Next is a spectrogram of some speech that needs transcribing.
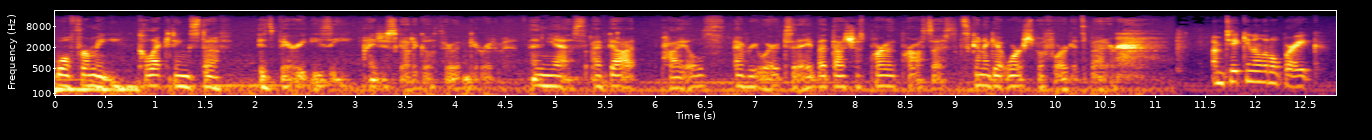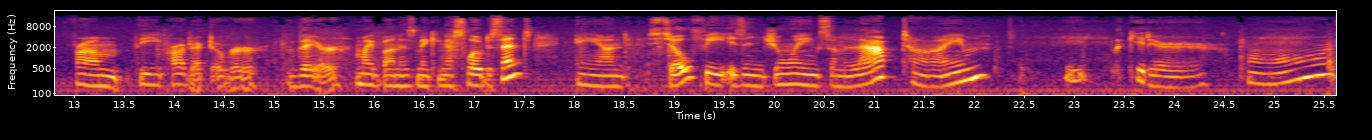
Well, for me, collecting stuff is very easy. I just got to go through it and get rid of it. And yes, I've got piles everywhere today, but that's just part of the process. It's to get worse before it gets better. I'm taking a little break from the project over there. My bun is making a slow descent and Sophie is enjoying some lap time. Look at her. Aww,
